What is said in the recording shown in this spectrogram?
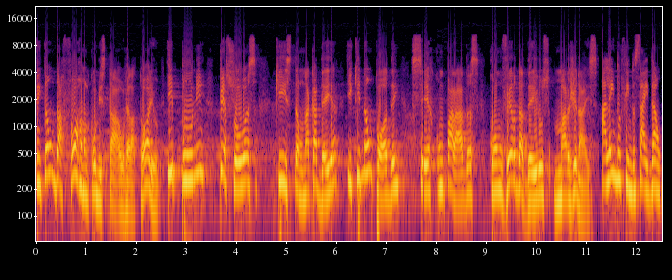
Então, da forma como está o relatório, e pune pessoas que estão na cadeia e que não podem ser comparadas com verdadeiros marginais. Além do fim do saidão,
